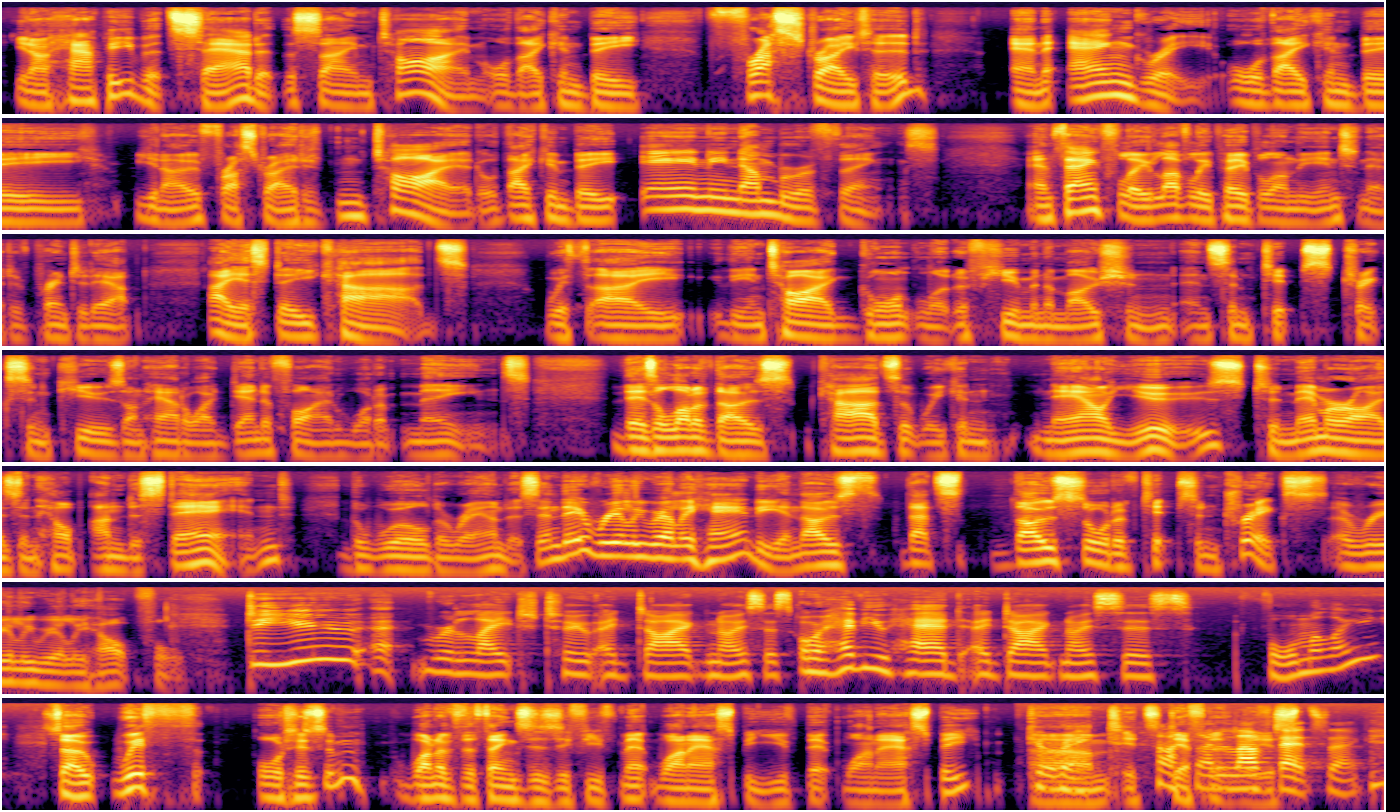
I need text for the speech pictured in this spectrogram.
you know, happy but sad at the same time, or they can be frustrated and angry, or they can be, you know, frustrated and tired, or they can be any number of things. And thankfully, lovely people on the internet have printed out ASD cards with a the entire gauntlet of human emotion and some tips, tricks, and cues on how to identify and what it means. There's a lot of those cards that we can now use to memorize and help understand the world around us, and they're really, really handy. And those that's those sort of tips and tricks are really, really helpful. Do you uh, relate to a diagnosis, or have you had a diagnosis formally? So with autism, one of the things is if you've met one Aspie, you've met one Aspie. Correct. Um, it's definitely I love a, that saying.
